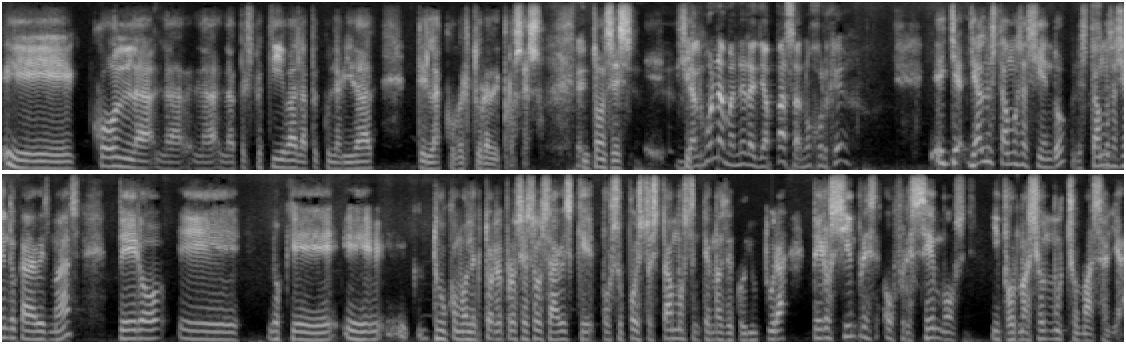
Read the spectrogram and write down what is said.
eh, con la, la, perspectiva, la peculiaridad de la cobertura del proceso. Eh, Entonces, de alguna manera ya pasa, ¿no, Jorge? ya, lo estamos haciendo, lo estamos haciendo cada vez más, pero lo que eh, tú como lector de proceso sabes que por supuesto estamos en temas de coyuntura, pero siempre ofrecemos información mucho más allá.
